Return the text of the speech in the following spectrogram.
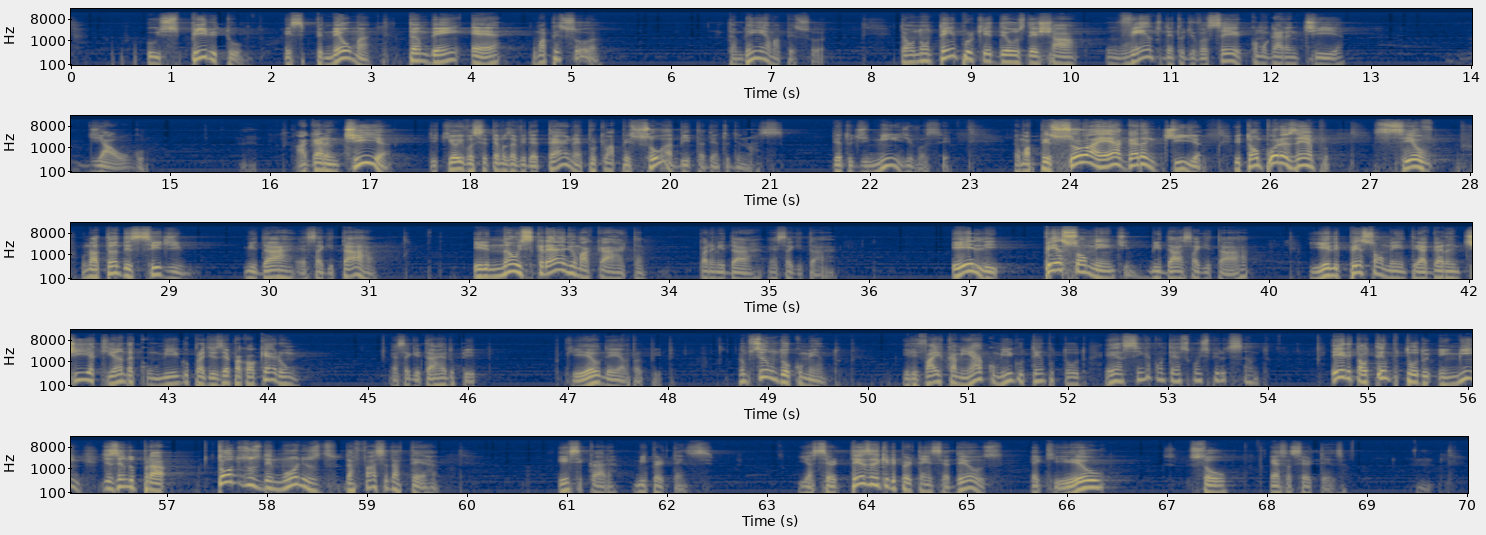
o espírito esse pneuma também é uma pessoa. Também é uma pessoa. Então não tem por que Deus deixar um vento dentro de você como garantia de algo. A garantia de que eu e você temos a vida eterna é porque uma pessoa habita dentro de nós, dentro de mim e de você. É uma pessoa é a garantia. Então, por exemplo, se eu, o Natan decide me dar essa guitarra, ele não escreve uma carta para me dar essa guitarra. Ele pessoalmente me dá essa guitarra e ele pessoalmente é a garantia que anda comigo para dizer para qualquer um: essa guitarra é do Pipe, porque eu dei ela para Pipe. Não precisa um documento. Ele vai caminhar comigo o tempo todo. É assim que acontece com o Espírito Santo. Ele está o tempo todo em mim, dizendo para todos os demônios da face da terra: esse cara me pertence. E a certeza de que ele pertence a Deus é que eu sou essa certeza.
